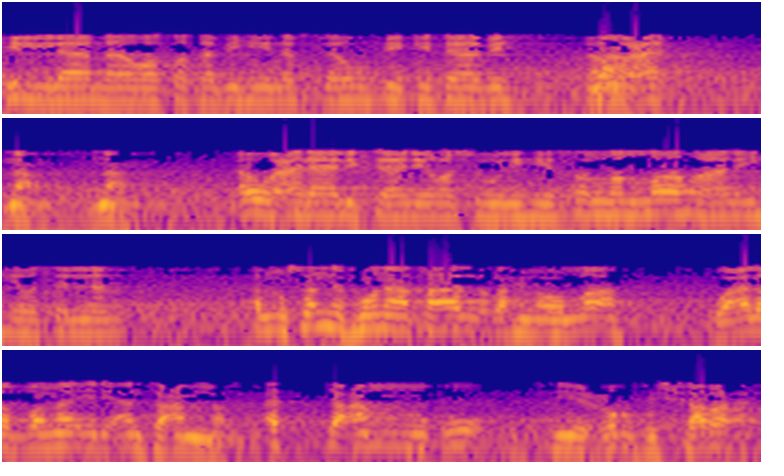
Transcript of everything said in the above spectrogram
إلا ما وصف به نفسه في كتابه أو, نعم. نعم. نعم. أو على لسان رسوله صلى الله عليه وسلم. المصنف هنا قال رحمه الله وعلى الضمائر أن تعمق. التعمق في عرف الشرع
